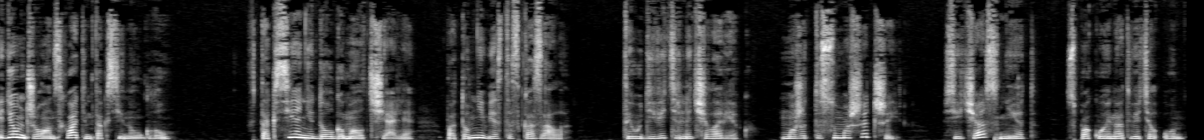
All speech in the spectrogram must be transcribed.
Идем, Джоан, схватим такси на углу». В такси они долго молчали. Потом невеста сказала, «Ты удивительный человек. Может, ты сумасшедший?» «Сейчас нет», — спокойно ответил он.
